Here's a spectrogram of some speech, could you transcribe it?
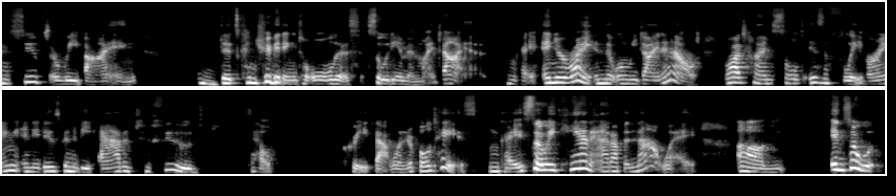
and soups are we buying that's contributing to all this sodium in my diet? Okay. And you're right in that when we dine out, a lot of times salt is a flavoring and it is going to be added to foods to help create that wonderful taste. Okay. So it can add up in that way. Um, and so,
